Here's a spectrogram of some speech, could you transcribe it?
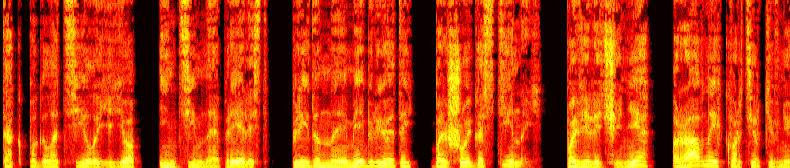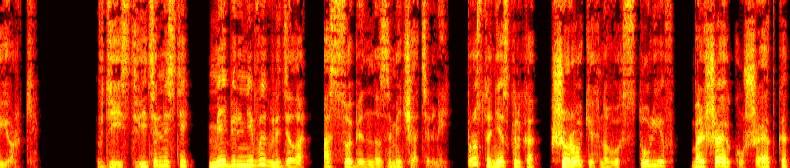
Так поглотила ее интимная прелесть, приданная мебелью этой большой гостиной, по величине, равной их квартирке в Нью-Йорке. В действительности мебель не выглядела особенно замечательной. Просто несколько широких новых стульев, большая кушетка,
